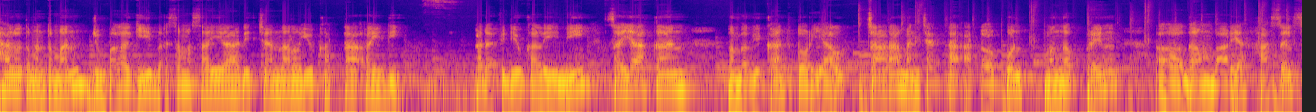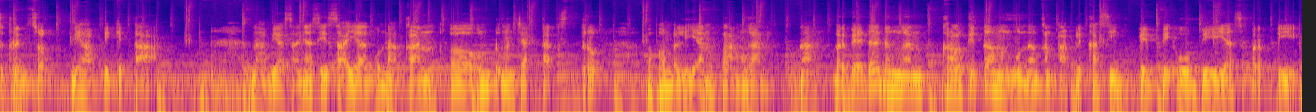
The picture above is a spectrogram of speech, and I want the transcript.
Halo teman-teman, jumpa lagi bersama saya di channel Yukata ID. Pada video kali ini, saya akan membagikan tutorial cara mencetak ataupun mengeprint uh, gambar ya hasil screenshot di HP kita. Nah, biasanya sih saya gunakan uh, untuk mencetak struk pembelian pelanggan. Nah, berbeda dengan kalau kita menggunakan aplikasi PPOB ya seperti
